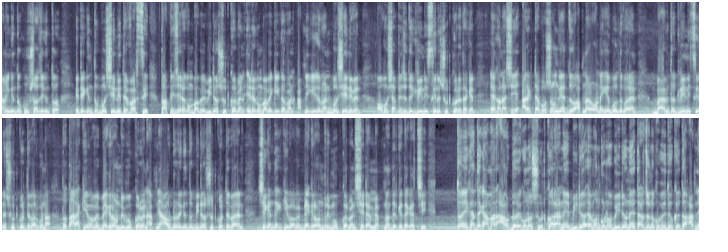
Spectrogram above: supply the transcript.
আমি কিন্তু খুব সহজে কিন্তু এটা কিন্তু বসিয়ে নিতে পারছি। তো আপনি যেরকমভাবে ভিডিও শ্যুট করবেন, এরকমভাবে কী করবেন, আপনি কী করবেন, বসিয়ে নেবেন। অবশ্যই আপনি যদি গ্রিন স্ক্রিনে শ্যুট করে থাকেন। এখন আসি আরেকটা প্রসঙ্গে, তো আপনারা অনেকেই বলতে পারেন বা আমি তো গ্রিন স্ক্রিনে শ্যুট করতে পারব না। তো তারা কীভাবে ব্যাকগ্রাউন্ড রিমুভ করবেন? আপনি আউটডোরে কিন্তু ভিডিও শ্যুট করতে পারেন। সেখান থেকে কীভাবে ব্যাকগ্রাউন্ড রিমুভ করবেন, সেটা আমি আপনাদেরকে দেখাচ্ছি। তো এখান থেকে আমার আউটডোরে কোনো শ্যুট করা নেই ভিডিও এমন কোনো ভিডিও নেই, তার জন্য খুবই দুঃখিত, আপনি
